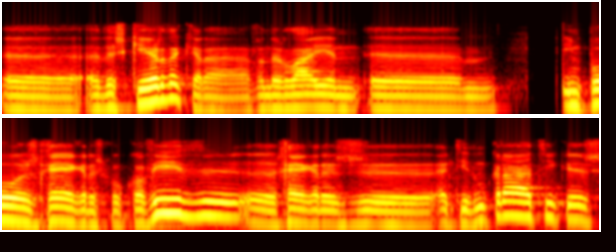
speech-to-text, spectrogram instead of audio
uh, a da esquerda, que era a von der Leyen, uh, impôs regras com o Covid, uh, regras antidemocráticas,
